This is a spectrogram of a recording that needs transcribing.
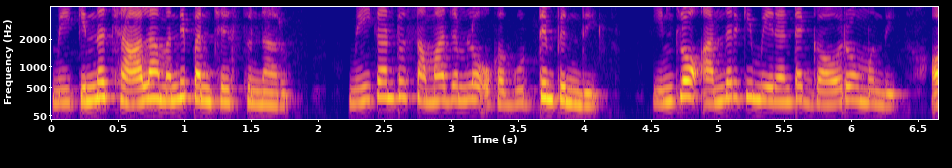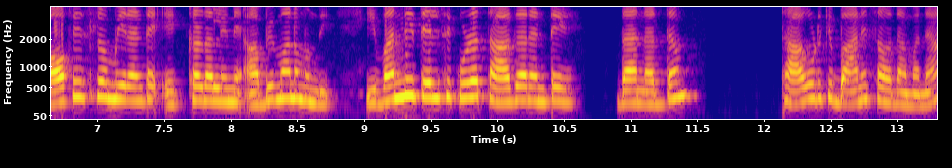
మీ కింద చాలామంది పనిచేస్తున్నారు. మీకంటూ సమాజంలో ఒక గుర్తింపు ఉంది ఇంట్లో అందరికీ మీరంటే గౌరవం ఉంది. ఆఫీస్లో మీరంటే ఎక్కడ లేని అభిమానం ఉంది. ఇవన్నీ తెలిసి కూడా తాగారంటే దాని అర్థం తాగుడికి బానిస అవుదామనా?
